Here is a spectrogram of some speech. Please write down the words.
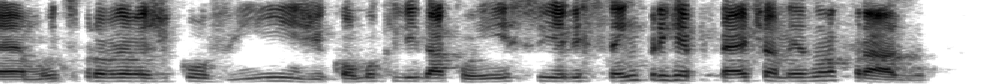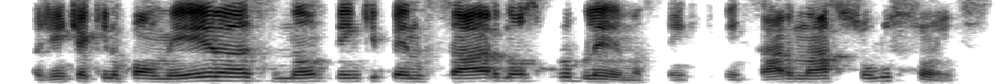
é, muitos problemas de Covid, como que lidar com isso? E ele sempre repete a mesma frase. A gente aqui no Palmeiras não tem que pensar nos problemas, tem que pensar nas soluções.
